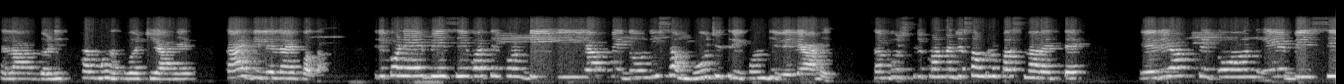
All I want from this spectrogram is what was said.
चला गणित फार महत्वाची आहे. काय दिलेलं आहे बघा. त्रिकोण ए बी सी व त्रिकोण डी एफ e हे दोन्ही संभुज त्रिकोण दिलेले आहेत. संभुज त्रिकोण म्हणजे समरूप असणार आहेत ते. एरिया ऑफ त्रिकोण A B C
